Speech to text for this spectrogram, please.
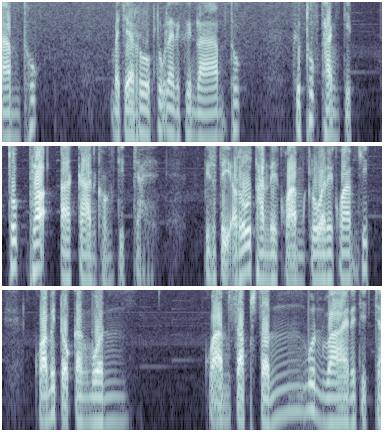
ามทุกไม่ใช่รูปทุกอะไรนี่คือนามทุกคือทุกทางจิต ทุกเพราะอาการของจิตใจมีสติรู้ทันในความกลัวในความคิด ความไม่ตกกังวล ความสับสนวุ่นวายในจิตใจ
